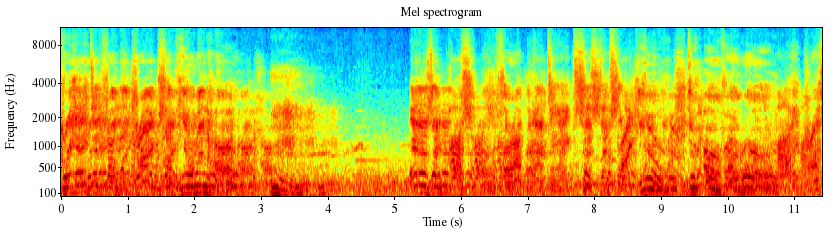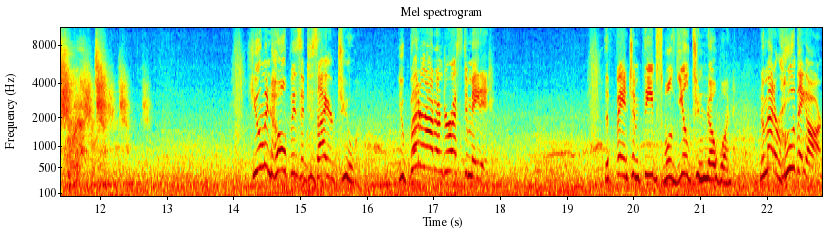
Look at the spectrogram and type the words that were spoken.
created from the dregs of human hope. It is impossible for a petty existence like you to overrule my precedent. Human hope is a desire too. You better not underestimate it. The Phantom Thieves will yield to no one, no matter who they are.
